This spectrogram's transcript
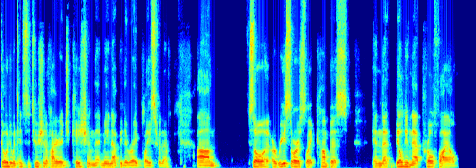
go to an institution of higher education that may not be the right place for them. Um, so a, a resource like Compass and that building that profile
